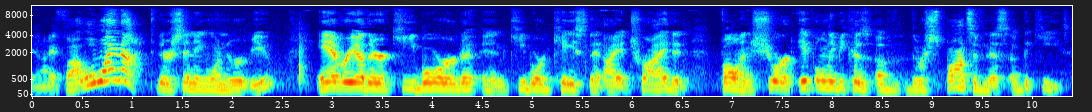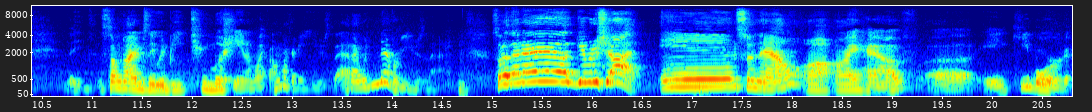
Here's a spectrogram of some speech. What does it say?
And I thought, well, why not? They're sending one to review. Every other keyboard and keyboard case that I had tried had fallen short, if only because of the responsiveness of the keys. Sometimes they would be too mushy, and I'm like, I'm not going to use that. I would never use that. So I thought, eh, I'll give it a shot. And so now uh, I have uh, a keyboard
